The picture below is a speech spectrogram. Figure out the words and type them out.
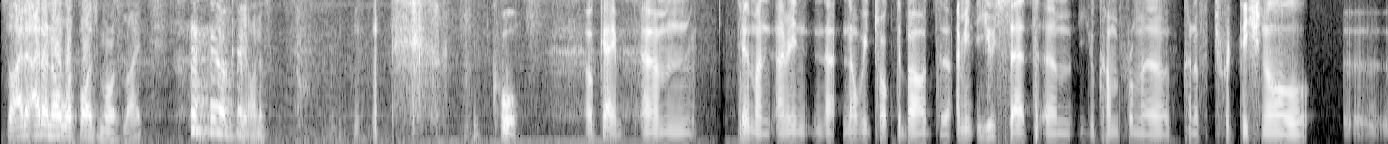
So I, I don't know what Baltimore's like, okay. to be honest. cool. Okay. Um, Tilman, I mean, now we talked about, uh, I mean, you said um, you come from a kind of traditional, uh,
